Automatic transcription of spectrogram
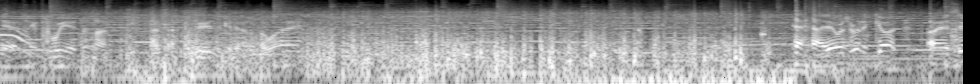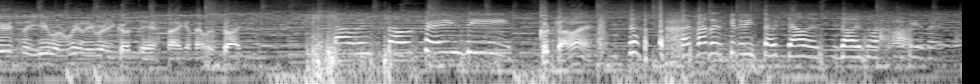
Yeah, it seems weird, doesn't it? Okay, birds get out of the way. It was really good. I mean, seriously, you were really, really good there, Meghan. That was great. That was so crazy. Good though, eh? My brother's gonna be so jealous. He's always wanted to do this.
